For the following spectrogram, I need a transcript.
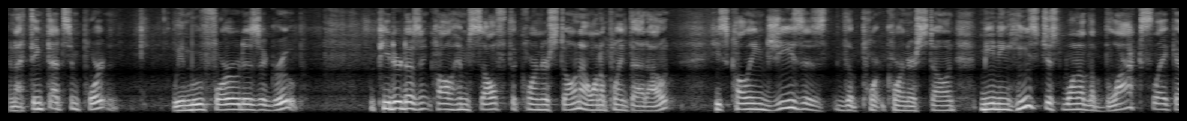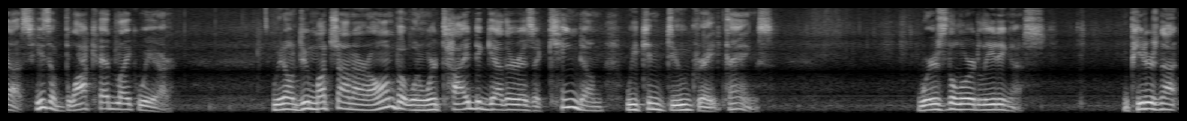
And I think that's important. We move forward as a group. Peter doesn't call himself the cornerstone. I want to point that out. He's calling Jesus the cornerstone, meaning he's just one of the blocks like us. He's a blockhead like we are. We don't do much on our own, but when we're tied together as a kingdom, we can do great things. Where's the Lord leading us? And Peter's not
